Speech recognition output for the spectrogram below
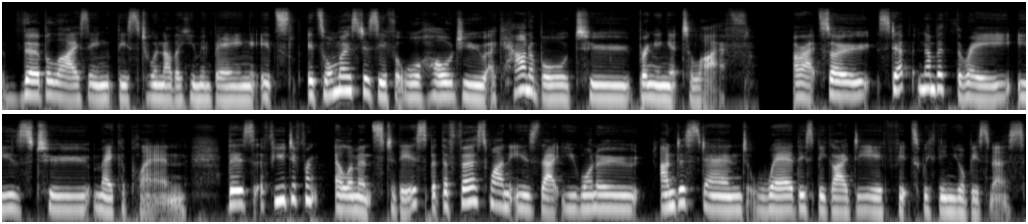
verbalizing this to another human being. It's it's almost as if it will hold you accountable to bringing it to life. All right, so step number three is to make a plan. There's a few different elements to this, but the first one is that you want to understand where this big idea fits within your business.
